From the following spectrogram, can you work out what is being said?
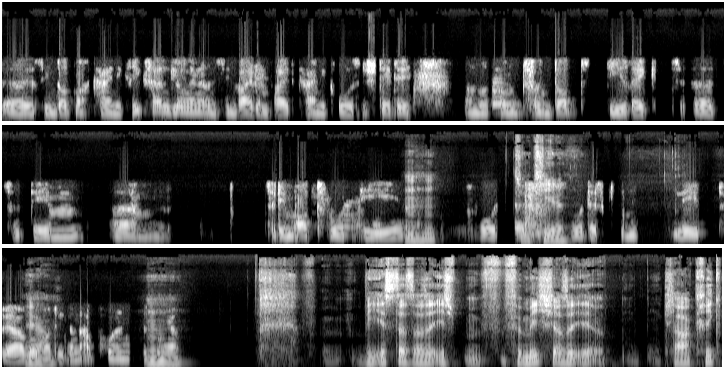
äh, sind dort noch keine Kriegshandlungen und sind weit und breit keine großen Städte und man kommt von dort direkt äh, zu dem ähm, zu dem Ort, wo die mhm. wo, das, wo das Kind lebt, ja, wo ja. man die dann abholen müssen, mhm. ja. Wie ist das? Also ich, für mich, also äh, klar, Krieg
